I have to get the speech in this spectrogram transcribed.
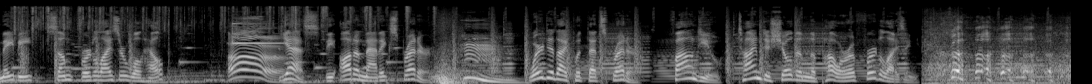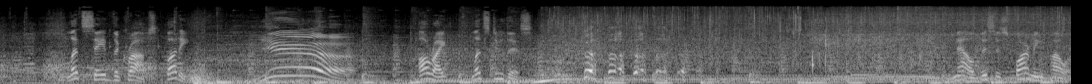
Maybe some fertilizer will help? Oh. Yes, the automatic spreader. Hmm. Where did I put that spreader? Found you. Time to show them the power of fertilizing. Let's save the crops, buddy. Yeah. All right, let's do this. now this is farming power.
